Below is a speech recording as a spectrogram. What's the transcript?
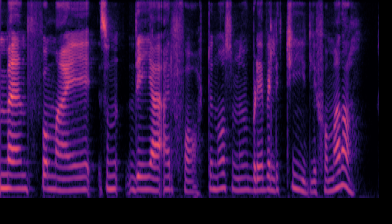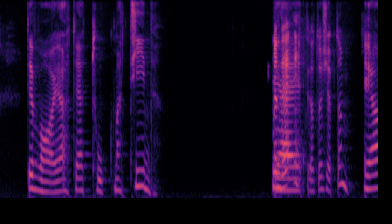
Men for meg sånn, Det jeg erfarte nå, som ble veldig tydelig for meg, da, det var jo at jeg tok meg tid. Men det er etter at du har kjøpt dem. Ja,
